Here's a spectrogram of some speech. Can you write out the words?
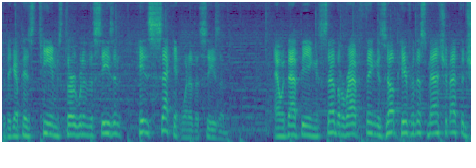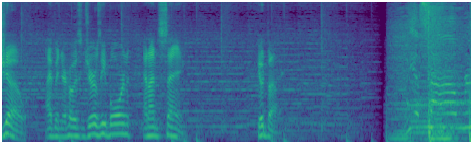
to pick up his team's third win of the season, his second win of the season. And with that being said, that'll wrap things up here for this matchup at the Joe. I've been your host, Jerseyborn, and I'm saying goodbye. Yes, I'm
